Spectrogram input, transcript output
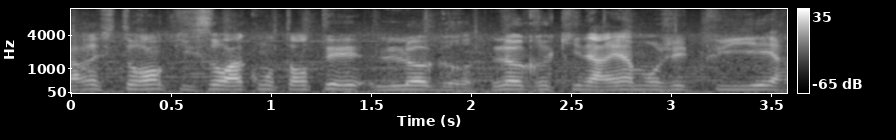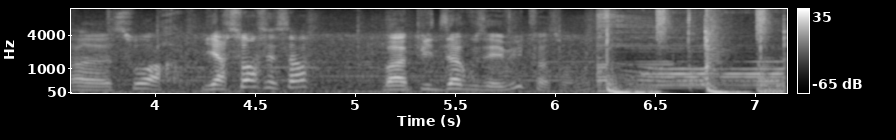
un restaurant qui saura contenter l'ogre. L'ogre qui n'a rien mangé depuis hier euh, soir. Hier soir, c'est ça? Bah pizza, vous avez vu de toute façon.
